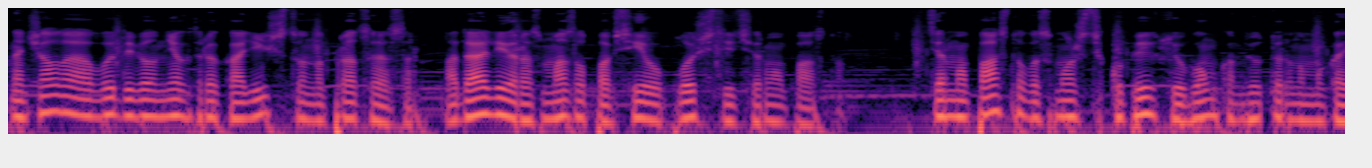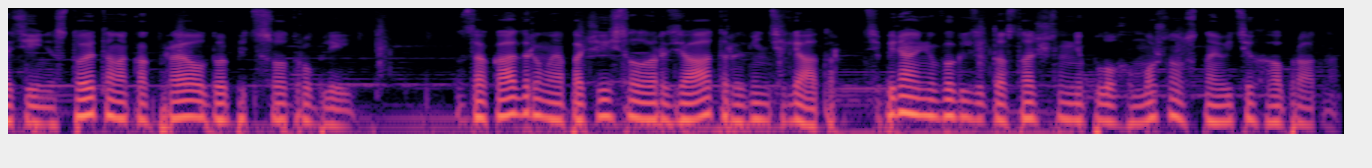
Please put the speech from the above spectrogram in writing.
Сначала выдавил некоторое количество на процессор, а далее размазал по всей его площади термопасту. Термопасту вы сможете купить в любом компьютерном магазине, стоит она как правило до 500 рублей. За кадром я почистил радиатор и вентилятор, теперь они выглядят достаточно неплохо, можно установить их обратно.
